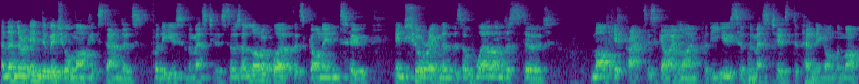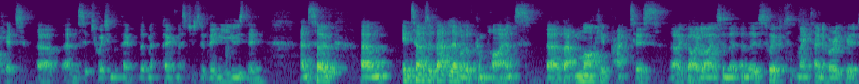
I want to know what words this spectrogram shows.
and then there are individual market standards for the use of the messages. So there's a lot of work that's gone into ensuring that there's a well understood market practice guideline for the use of the messages depending on the market uh, and the situation the payment messages are being used in. And so, um, in terms of that level of compliance, uh, that market practice uh, guidelines and the, and the Swift maintain a very good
